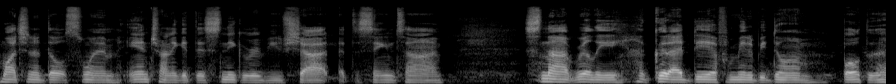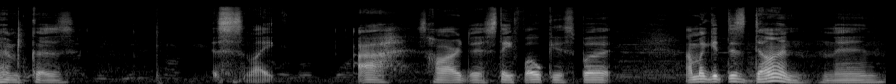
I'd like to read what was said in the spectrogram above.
watching Adult Swim and trying to get this sneaker review shot at the same time. It's not really a good idea for me to be doing both of them because it's like ah, it's hard to stay focused. But I'm gonna get this done, and then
